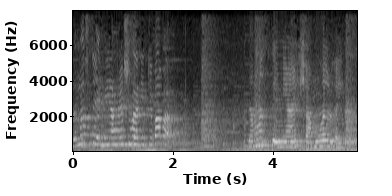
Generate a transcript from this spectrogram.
नमस्ते मी आहे शिवानीचे बाबा। नमस्ते मी आहे शामू हलवाई।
